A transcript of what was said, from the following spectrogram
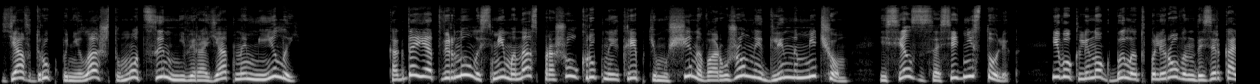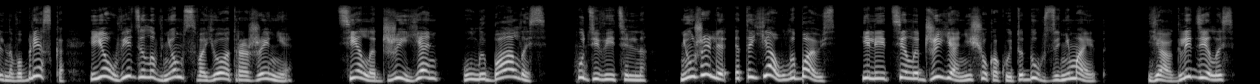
Я вдруг поняла, что Мо-цин невероятно милый. Когда я отвернулась, мимо нас прошел крупный и крепкий мужчина, вооруженный длинным мечом, и сел за соседний столик. Его клинок был отполирован до зеркального блеска, и я увидела в нем свое отражение. Тело Джи Янь улыбалось. Удивительно. Неужели это я улыбаюсь? Или тело Джи Янь еще какой-то дух занимает? Я огляделась.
